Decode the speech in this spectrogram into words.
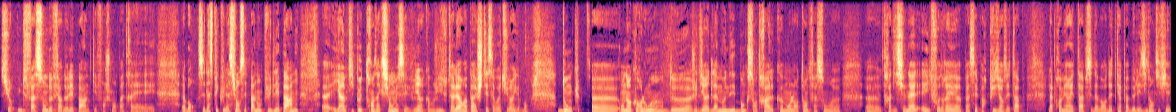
sur une façon de faire de l'épargne qui est franchement pas très, euh, bon, c'est de la spéculation, c'est pas non plus de l'épargne. Euh, il y a un petit peu de transaction, mais c'est, comme je dis tout à l'heure, on va pas acheter sa voiture. bon. Donc, euh, on est encore loin de, je dirais, de la monnaie banque centrale comme on l'entend de façon euh, traditionnelles et il faudrait euh, passer par plusieurs étapes. La première étape, c'est d'abord d'être capable de les identifier,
